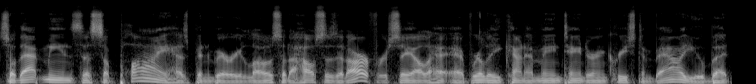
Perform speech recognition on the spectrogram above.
So that means the supply has been very low. So the houses that are for sale have really kind of maintained or increased in value. But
